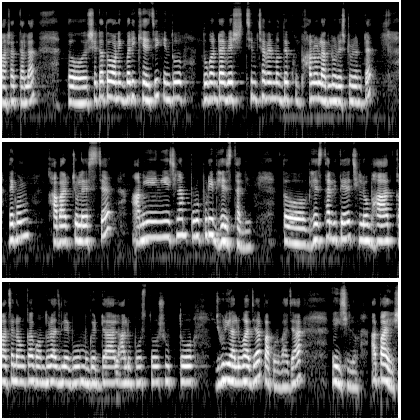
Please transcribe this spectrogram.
কাঁসার থালা। তো সেটা তো অনেকবারই খেয়েছি, কিন্তু দোকানটা বেশ ছিমছামের মধ্যে খুব ভালো লাগল রেস্টুরেন্টটা দেখুন, খাবার চলে এসছে। আমি নিয়েছিলাম পুরোপুরি ভেজ থালি। তো ভেজ থালিতে ছিল ভাত, কাঁচা লঙ্কা, গন্ধরাজ লেবু, মুগের ডাল, আলু পোস্ত, শুক্তো ঝুড়ি আলু ভাজা, পাঁপড় ভাজা, এই ছিল। আর পায়েস।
